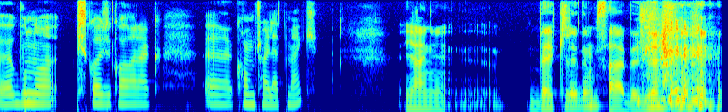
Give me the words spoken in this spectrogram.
Ee, bunu psikolojik olarak e, kontrol etmek. Yani bekledim sadece.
